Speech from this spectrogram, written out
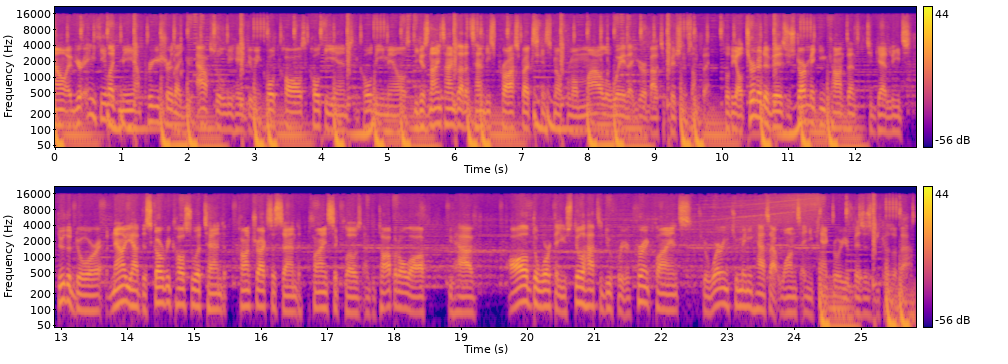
Now, if you're anything like me, I'm pretty sure that you absolutely hate doing cold calls, cold DMs, and cold emails because nine times out of 10, these prospects can smell from a mile away that you're about to pitch them something. So the alternative is you start making content to get leads through the door, but now you have discovery calls to attend, contracts to send, clients to close, and to top it all off, you have all of the work that you still have to do for your current clients. You're wearing too many hats at once and you can't grow your business because of that.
